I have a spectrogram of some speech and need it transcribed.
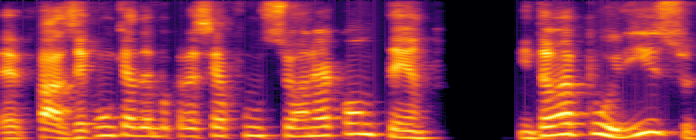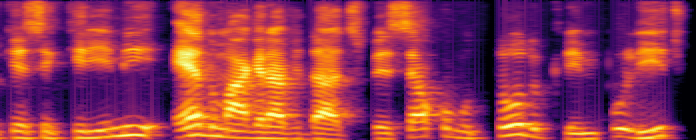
eh, fazer com que a democracia funcione a contento. Então é por isso que esse crime é de uma gravidade especial, como todo crime político,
